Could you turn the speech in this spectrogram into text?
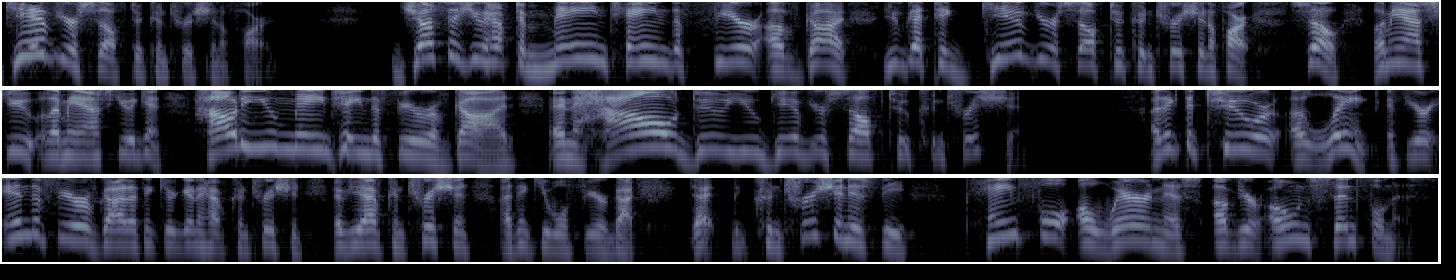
Give yourself to contrition of heart. Just as you have to maintain the fear of God, you've got to give yourself to contrition of heart. So let me ask you, let me ask you again. How do you maintain the fear of God and how do you give yourself to contrition? I think the two are uh, linked. If you're in the fear of God, I think you're going to have contrition. If you have contrition, I think you will fear God. That contrition is the painful awareness of your own sinfulness.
